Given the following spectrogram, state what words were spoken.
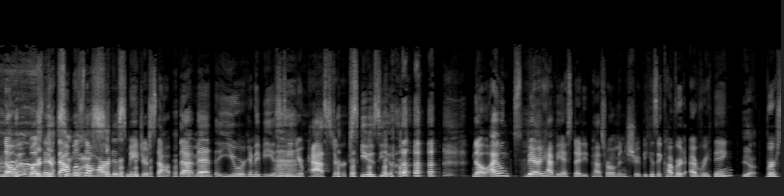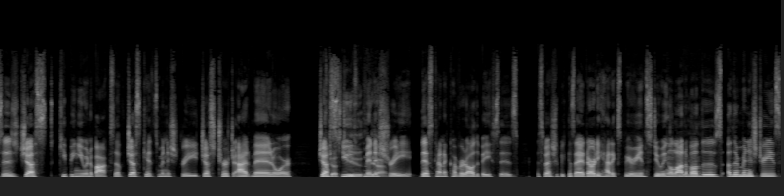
No, it wasn't. Yes, that it was, the hardest major stop. That meant that you were going to be a senior pastor. Excuse you. no, I'm very happy I studied pastoral ministry because it covered everything yeah. versus just keeping you in a box of just kids ministry, just church admin, or just, Just youth, youth, yeah. ministry. This kind of covered all the bases, especially because I had already had experience doing a lot of all Mhm. those other ministries.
